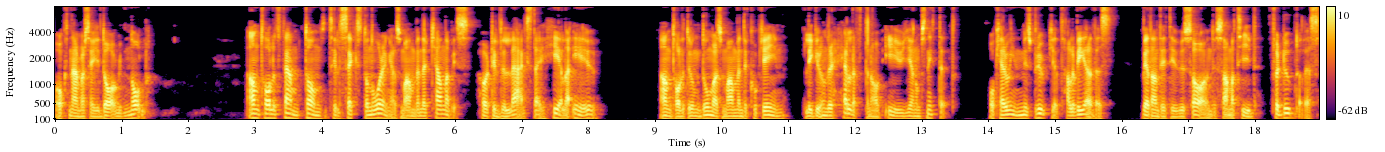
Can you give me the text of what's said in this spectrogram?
och närmar sig idag noll. Antalet 15 till 16-åringar som använder cannabis hör till det lägsta i hela EU. Antalet ungdomar som använder kokain ligger under hälften av EU-genomsnittet och heroinmissbruket halverades medan det i USA under samma tid fördubblades.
